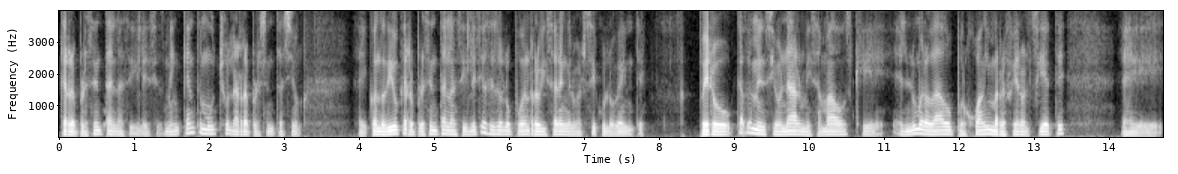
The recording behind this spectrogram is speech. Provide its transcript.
que representan las iglesias. Me encanta mucho la representación. Eh, cuando digo que representan las iglesias, eso lo pueden revisar en el versículo 20. Pero cabe mencionar, mis amados, que el número dado por Juan, y me refiero al 7, eh,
